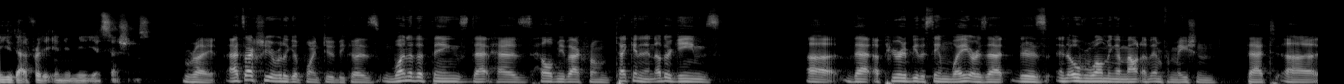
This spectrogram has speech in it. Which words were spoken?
leave that for the intermediate sessions. Right. That's actually a really good point too, because one of the things that has held me back from Tekken and other games uh, that appear to be the same way, or is that there's an overwhelming amount of information that uh,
